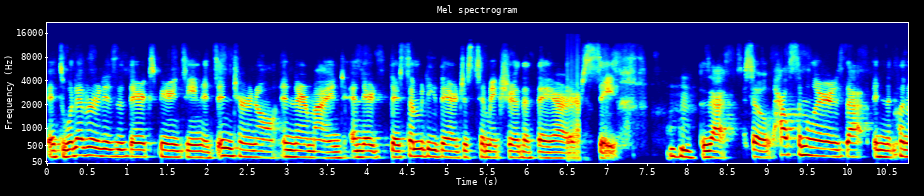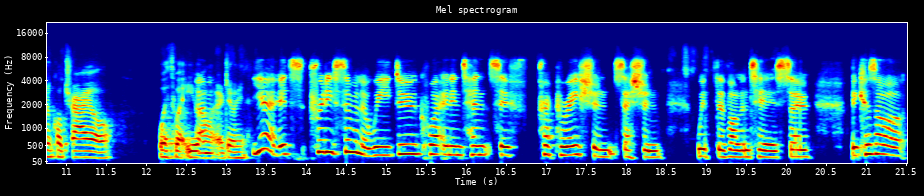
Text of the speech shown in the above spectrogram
it's whatever it is that they're experiencing. It's internal in their mind, and there, there's somebody there just to make sure that they are safe. Mhm. Is that so? How similar is that in the clinical trial with what you all Um, are doing? Yeah, it's pretty similar. We do quite an intensive preparation session with the volunteers. So, because our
